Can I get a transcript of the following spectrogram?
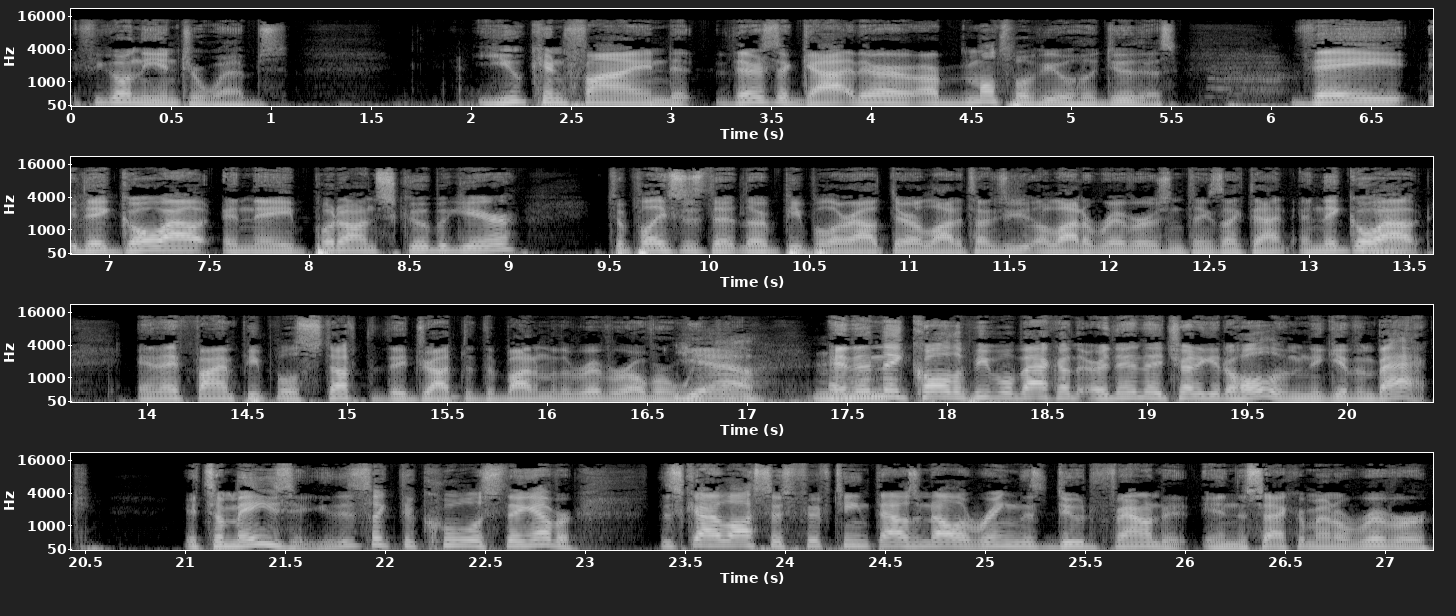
if you go on the interwebs, you can find there's a guy. There are multiple people who do this. They they go out and they put on scuba gear to places that people are out there a lot of times, a lot of rivers and things like that, and they go out and they find people's stuff that they dropped at the bottom of the river over a weekend. Yeah. and then mm-hmm. they call the people back, on, or then they try to get a hold of them to give them back. It's amazing. This is like the coolest thing ever. This guy lost his fifteen thousand dollar ring. This dude found it in the Sacramento River,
